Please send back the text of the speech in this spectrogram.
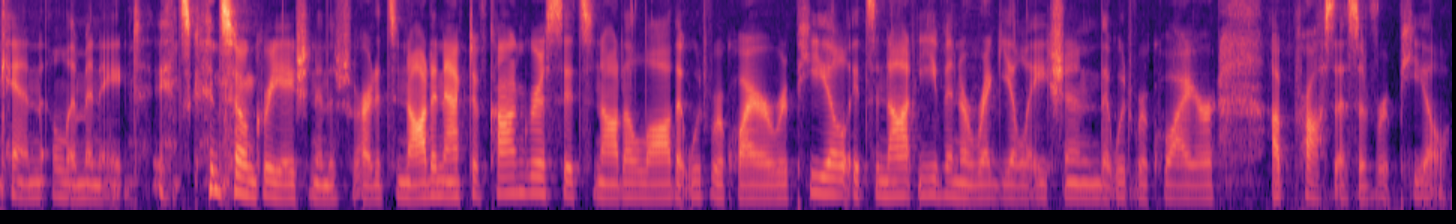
can eliminate its, its own creation in this regard. It's not an act of Congress. It's not a law that would require repeal. It's not even a regulation that would require a process of repeal.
